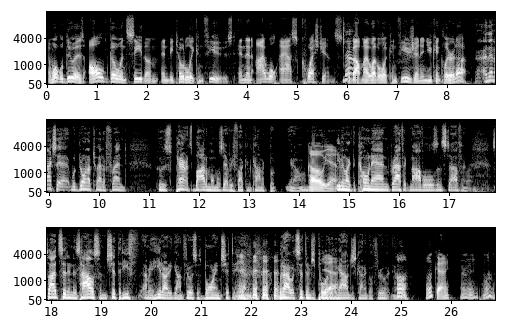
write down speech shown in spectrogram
And what we'll do is I'll go and see them and be totally confused, and then I will ask questions Yeah. about my level of confusion, and you can clear it up. and then actually, well, growing up, too, I had a friend whose parents bought him almost every fucking comic book. You know, Oh yeah, even like the Conan graphic novels and stuff. And so I'd sit in his house and shit that he, th- I mean, he'd already gone through. So it was boring shit to him. but I would sit there and just pull Yeah. everything out and just kind of go through it. You know? huh? Okay, all right. Well,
